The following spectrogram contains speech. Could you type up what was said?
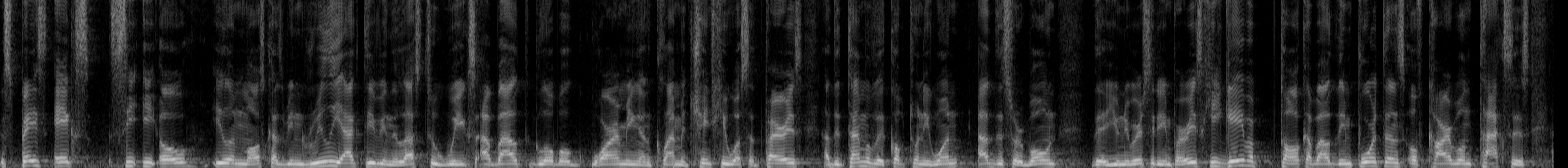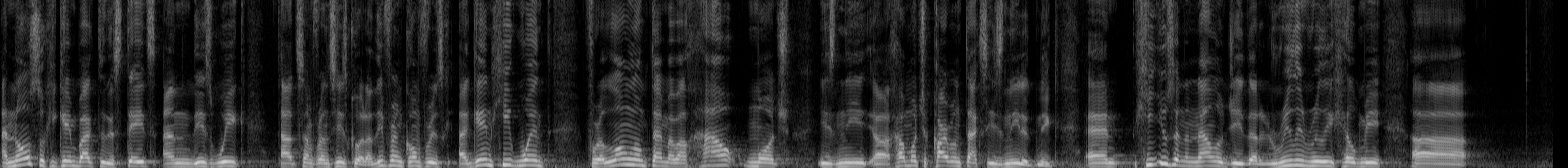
SpaceX CEO Elon Musk has been really active in the last two weeks about global warming and climate change. He was at Paris at the time of the COP21 at the Sorbonne, the university in Paris. He gave a talk about the importance of carbon taxes. And also he came back to the States and this week at San Francisco at a different conference, again, he went for a long, long time about how much is need, uh, how much a carbon tax is needed, Nik. And he used an analogy that really, really helped me uh,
